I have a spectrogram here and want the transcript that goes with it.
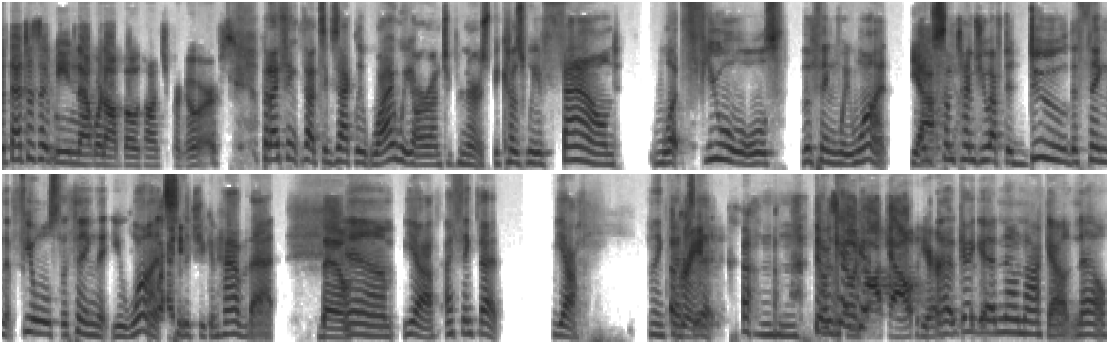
But that doesn't mean that we're not both entrepreneurs. But I think that's exactly why we are entrepreneurs because we've found what fuels the thing we want. Yeah. And sometimes you have to do the thing that fuels the thing that you want so that you can have that. Boom. Um, yeah, I think that, yeah, I think that's Agreed. it. Mhm. there was Okay, no good. knockout here. Okay, good. No knockout. No.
